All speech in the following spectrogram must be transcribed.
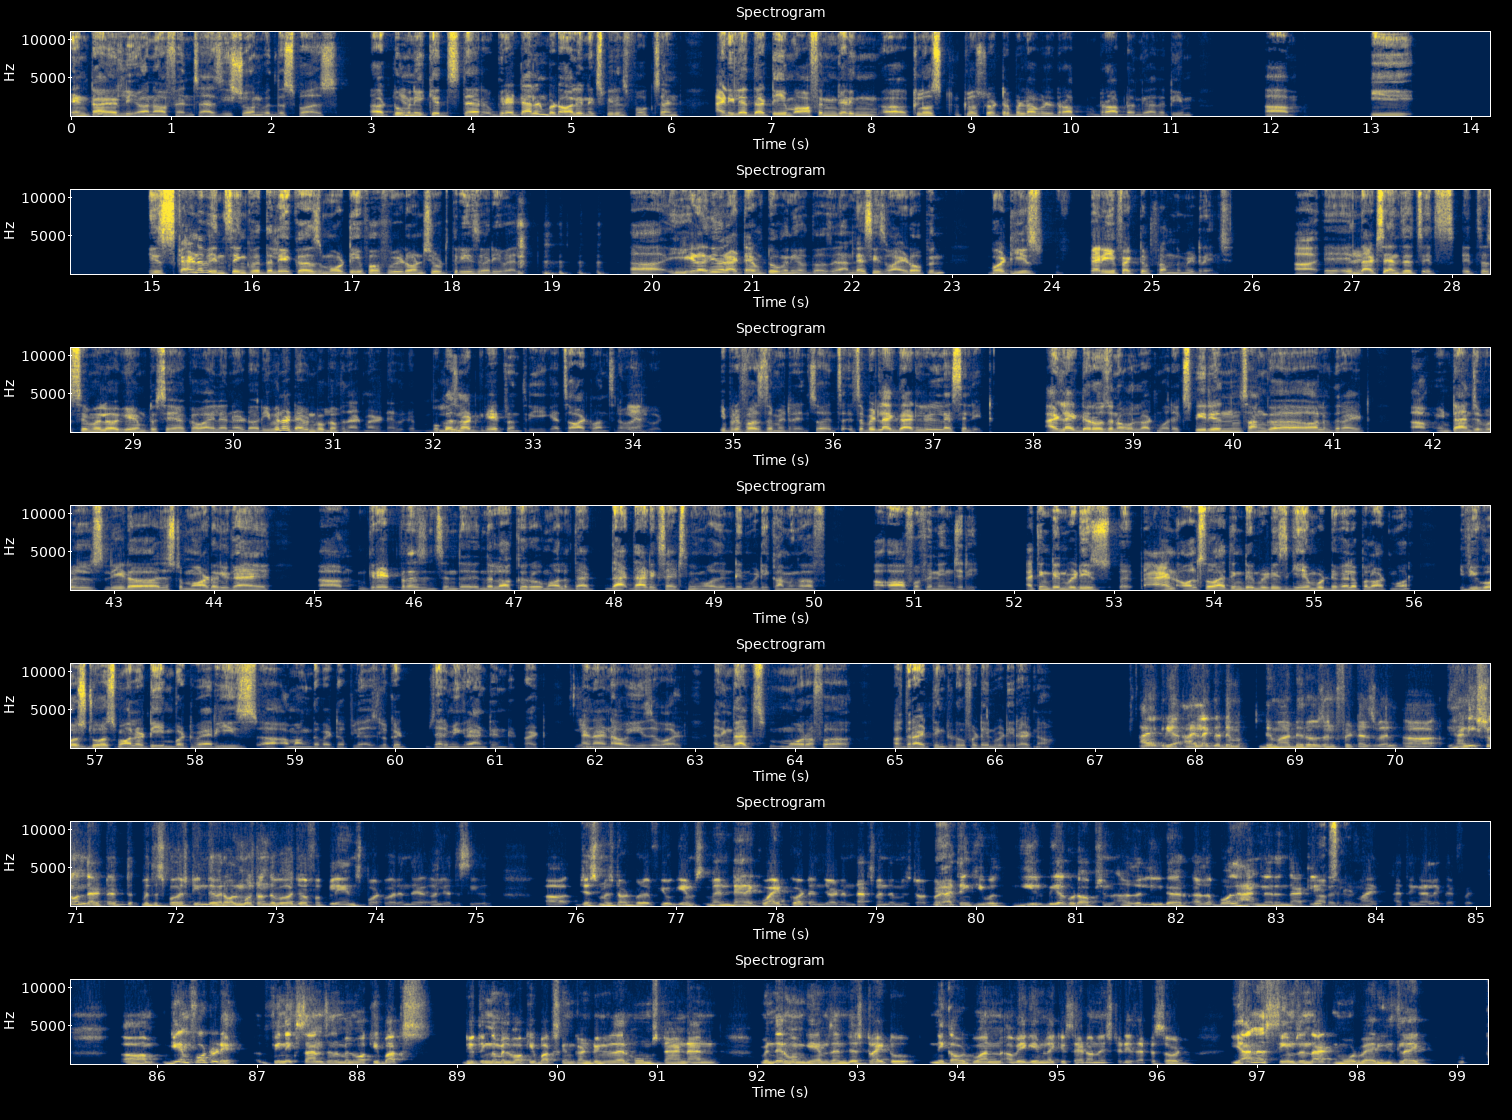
entirely on offense, as he's shown with the Spurs. Uh, too Yeah. many kids there, great talent, but all inexperienced folks, and and he led that team often getting uh, close close to a triple double drop dropped on the other team. Um, he is kind of in sync with the Lakers' motif of we don't shoot threes very well. Uh, he doesn't even attempt too many of those unless he's wide open, but he's very effective from the mid range. Uh, in Right. that sense, it's it's it's a similar game to say a Kawhi Leonard or even a Devin Booker Mm. for that matter. Devin, Booker's not great from three; he gets hot once in a while, Yeah. but he prefers the mid range. So it's it's a bit like that, a little less elite. I'd like DeRozan a whole lot more experience, hunger, all of the right um, intangibles, leader, just a model guy, um, great presence in the in the locker room, all of that. That that excites me more than Dinwiddie coming off uh, off of an injury. I think Dinwiddie's uh, and also I think Dinwiddie's game would develop a lot more if he goes to a smaller team, but where he's uh, among the better players. Look at Jerami Grant in Detroit and and how he's evolved. I think that's more of a of the right thing to do for Dinwiddie right now. I agree. I like the Dem- DeMar DeRozan fit as well. Uh, and he's shown that at the, with the Spurs team. They were almost on the verge of a playing spot were in there earlier this season. Uh, just missed out by a few games when Derrick White got injured, and that's when they missed out. But Yeah. I think he was he'll be a good option as a leader, as a ball handler in that Lakers Absolutely. team. I, I think I like that fit. Um, game four today: Phoenix Suns and the Milwaukee Bucks. Do you think the Milwaukee Bucks can continue their home stand and win their home games and just try to nick out one away game, like you said on yesterday's episode? Giannis seems in that mode where he's like,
